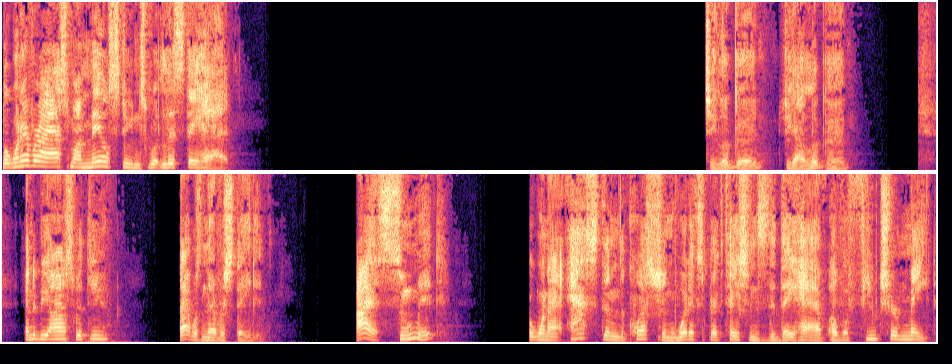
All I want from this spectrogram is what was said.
But whenever I asked my male students what list they had, she looked good. She got to look good. And to be honest with you, that was never stated. I assume it, but when I asked them the question, what expectations did they have of a future mate?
